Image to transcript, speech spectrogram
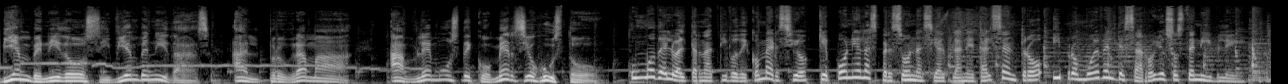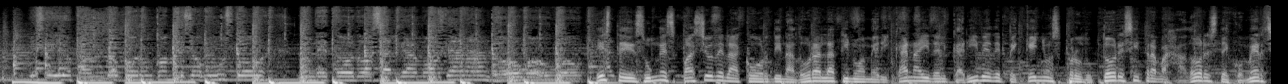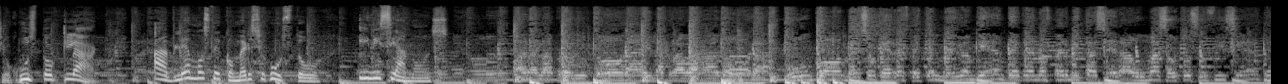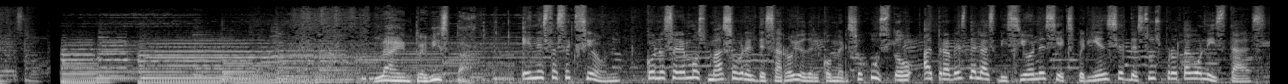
Bienvenidos y bienvenidas al programa Hablemos de Comercio Justo. Un modelo alternativo de comercio que pone a las personas y al planeta al centro y promueve el desarrollo sostenible. por un comercio justo, donde todos salgamos ganando. Este es un espacio de la Coordinadora Latinoamericana y del Caribe de Pequeños Productores y Trabajadores de Comercio Justo, CLAC. Hablemos de Comercio Justo. Iniciamos. Para la productora y la trabajadora, un comercio que respete el medio ambiente, que nos permita ser aún más autosuficientes. La entrevista. En esta sección conoceremos más sobre el desarrollo del comercio justo a través de las visiones y experiencias de sus protagonistas.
